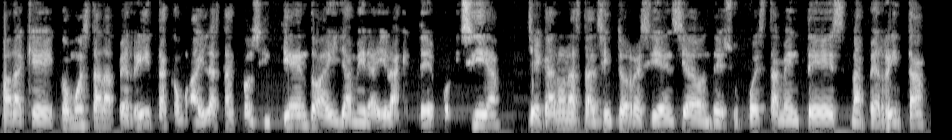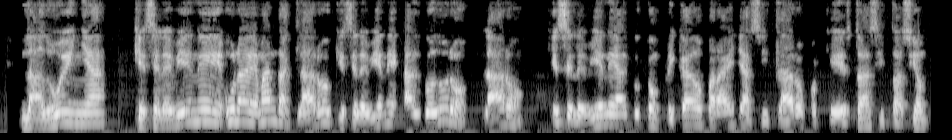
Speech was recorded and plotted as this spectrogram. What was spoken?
para que cómo está la perrita, cómo, ahí la están consintiendo, ahí ya mira, ahí la gente de policía, llegaron hasta el sitio de residencia donde supuestamente es la perrita, la dueña, que se le viene una demanda, claro, que se le viene algo duro, claro, que se le viene algo complicado para ella, sí, claro, porque esta situación,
